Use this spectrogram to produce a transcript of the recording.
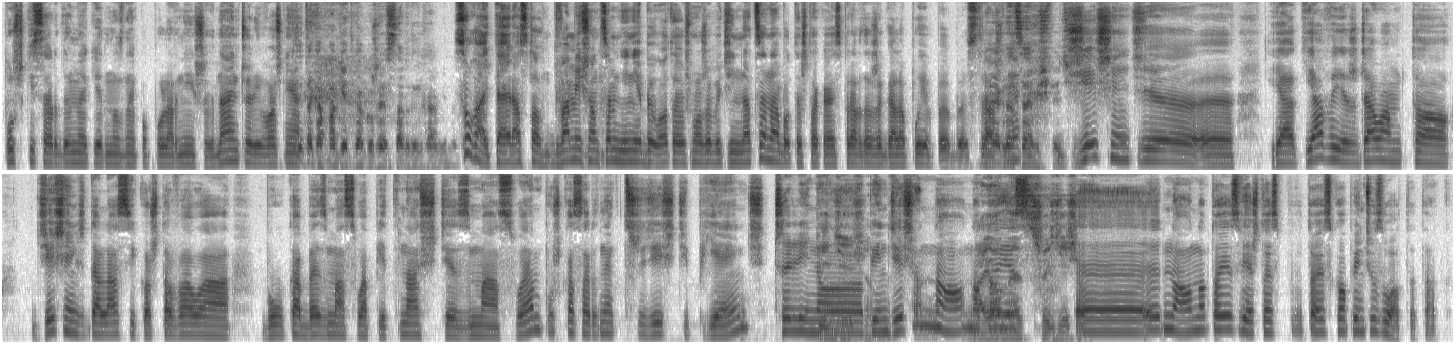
puszki sardynek, jedno z najpopularniejszych dań, czyli właśnie... Ile taka bagietka kosztuje z sardynkami? No Słuchaj, teraz to dwa miesiące mnie nie było, to już może być inna cena, bo też taka jest prawda, że galopuje strasznie. No jak na całym świecie. 10, e, e, jak ja wyjeżdżałam, to 10 dalasi kosztowała bułka bez masła 15 z masłem, puszka sardynek 35, czyli no 50, 50 no, no to jest 60. E, no, no to jest, wiesz, to jest, to jest koło 5 zł, tak.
